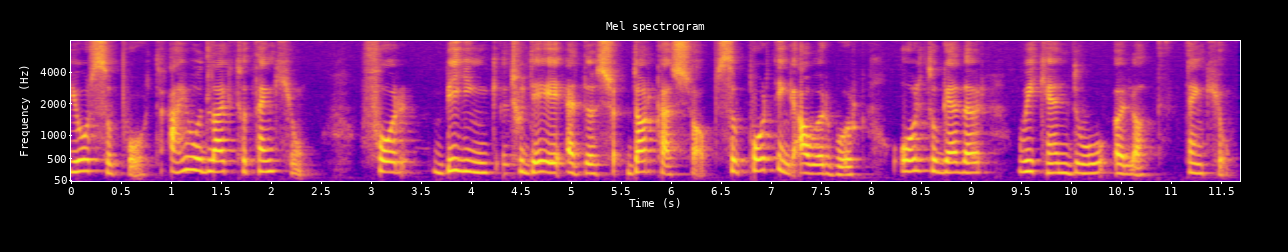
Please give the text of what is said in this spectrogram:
your support. I would like to thank you for being today at the Dorcas shop, supporting our work. All together, we can do a lot. Thank you.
